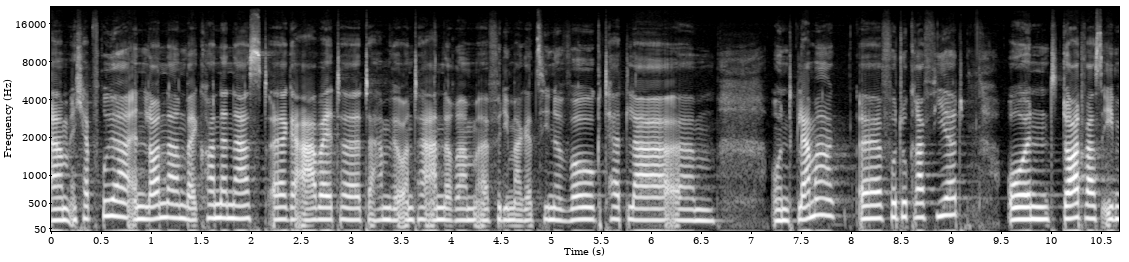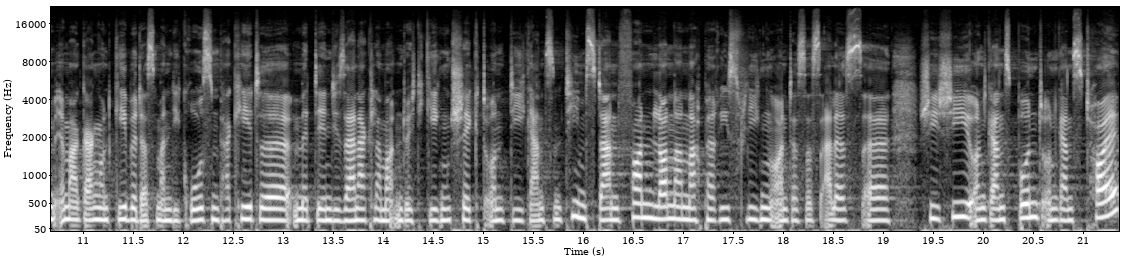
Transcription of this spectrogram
Ähm, ich habe früher in London bei Condé Nast äh, gearbeitet, da haben wir unter anderem äh, für die Magazine Vogue, Tetler, ähm, und Glamour äh, fotografiert. Und dort war es eben immer gang und gäbe, dass man die großen Pakete mit den Designerklamotten durch die Gegend schickt und die ganzen Teams dann von London nach Paris fliegen und das ist alles äh, Shishi und ganz bunt und ganz toll,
